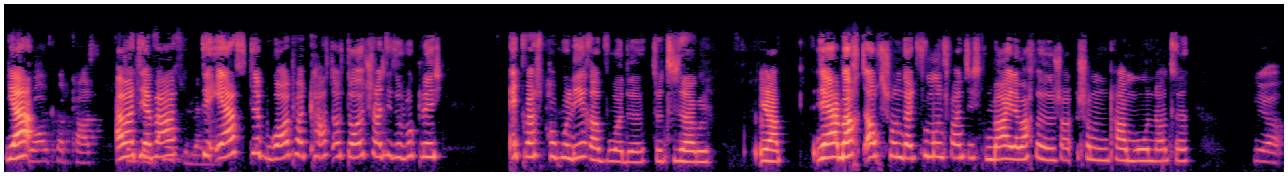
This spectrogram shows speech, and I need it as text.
ja, Brawl-Podcasts. aber sind der war, der erste Brawl-Podcast aus Deutschland, der so wirklich etwas populärer wurde, sozusagen. Ja. Der macht auch schon seit 25. Mai, der macht also schon, ein paar Monate. Ja.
